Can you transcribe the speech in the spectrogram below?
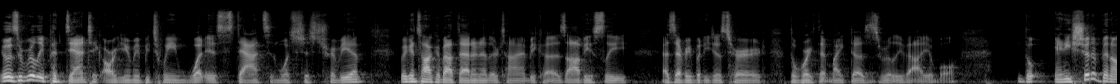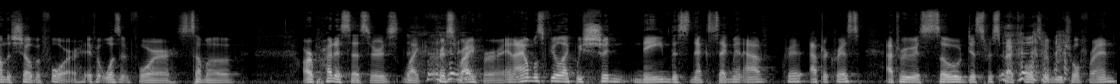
it was a really pedantic argument between what is stats and what's just trivia. We can talk about that another time because obviously, as everybody just heard, the work that Mike does is really valuable. The, and he should have been on the show before if it wasn't for some of our predecessors like Chris Reifer. And I almost feel like we shouldn't name this next segment after Chris, after he was so disrespectful to a mutual friend.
